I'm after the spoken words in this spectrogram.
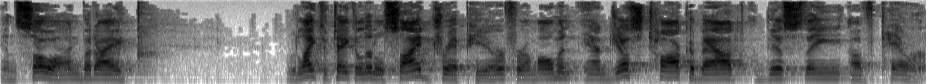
and so on, but I would like to take a little side trip here for a moment and just talk about this thing of terror.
